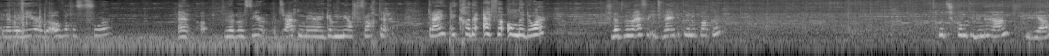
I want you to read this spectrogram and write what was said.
En hebben we hier hebben we ook nog een vervoer. En uh, we hebben vier. Het is eigenlijk meer. Ik heb meer als vrachttrein. Ik ga er even onderdoor. Zodat we hem even iets beter kunnen pakken. Goed, dus komt hij er nu aan. Ja.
